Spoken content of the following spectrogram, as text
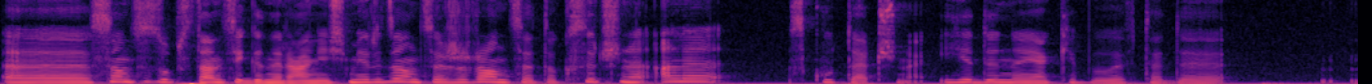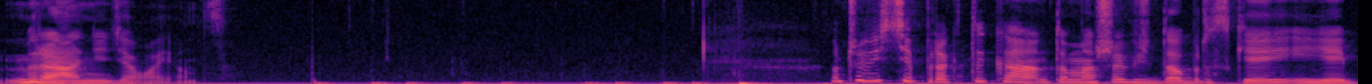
E, są to substancje generalnie śmierdzące, żrące, toksyczne, ale skuteczne. Jedyne, jakie były wtedy realnie działające. Oczywiście praktyka Tomaszewicz-Dobrskiej i jej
